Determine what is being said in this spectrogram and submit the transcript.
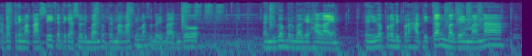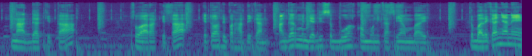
atau terima kasih ketika sudah dibantu, terima kasih mas sudah dibantu, dan juga berbagai hal lain. Dan juga perlu diperhatikan bagaimana nada kita suara kita itu harus diperhatikan agar menjadi sebuah komunikasi yang baik kebalikannya nih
